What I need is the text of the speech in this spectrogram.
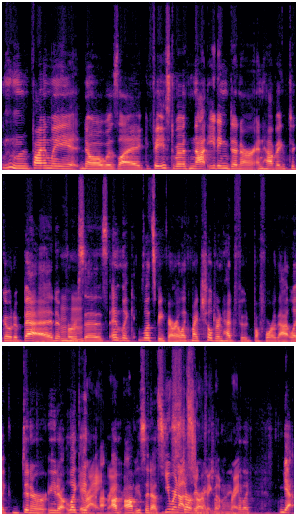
finally, Noah was like faced with not eating dinner and having to go to bed Mm-hmm. versus, and like let's be fair, like my children had food before that, like dinner, you know, like it, Right, right, right. obviously not You were not starving them, children, right. But like, yeah.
